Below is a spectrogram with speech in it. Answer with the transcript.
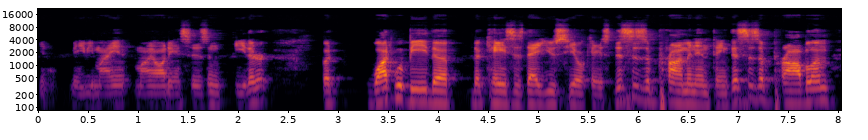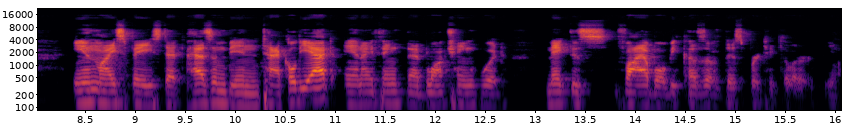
you know maybe my my audience isn't either. But what would be the the cases that you see? Okay so this is a prominent thing. This is a problem in my space that hasn't been tackled yet. And I think that blockchain would make this viable because of this particular you know,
